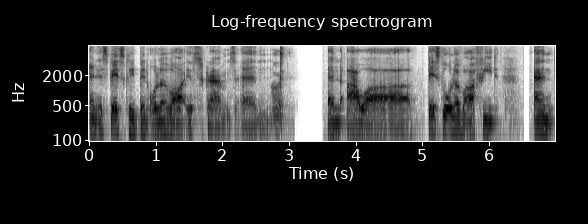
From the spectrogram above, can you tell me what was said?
and it's basically been all over our Instagrams and and our basically all over our feed. And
